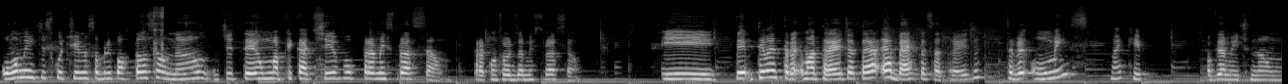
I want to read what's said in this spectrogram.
homens discutindo sobre a importância ou não de ter um aplicativo para menstruação, para controle da menstruação. E tem, uma, uma thread, até é aberta essa thread. Você vê homens né, que obviamente não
